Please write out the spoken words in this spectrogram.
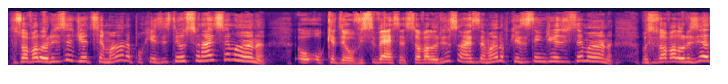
Você só valoriza o dia de semana porque existem os finais de semana. Ou, ou, quer dizer, ou vice-versa, você só valoriza os finais de semana porque existem dias de semana. Você só valoriza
